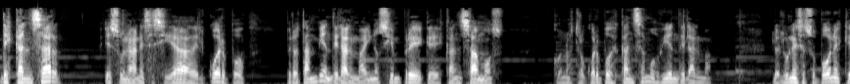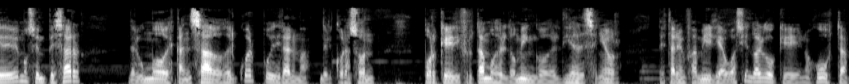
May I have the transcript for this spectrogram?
Descansar es una necesidad del cuerpo, pero también del alma, y no siempre que descansamos con nuestro cuerpo descansamos bien del alma. Los lunes se supone que debemos empezar de algún modo descansados del cuerpo y del alma, del corazón, porque disfrutamos del domingo, del día del Señor, de estar en familia o haciendo algo que nos gusta,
